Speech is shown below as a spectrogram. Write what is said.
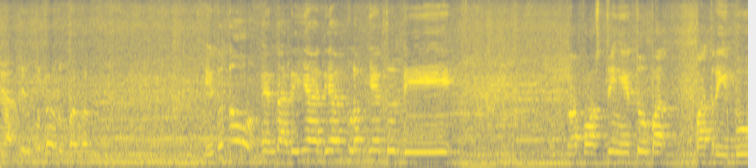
Ya. ya. lupa lupa gue. Itu tuh yang tadinya dia klubnya itu di ngeposting itu 4 empat ribu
